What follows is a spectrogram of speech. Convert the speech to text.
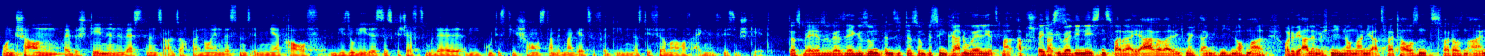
und schauen bei bestehenden Investments als auch bei neuen Investments eben mehr drauf, wie solide ist das Geschäftsmodell, wie gut ist die Chance, damit mal Geld zu verdienen, dass die Firma auch auf eigenen Füßen steht. Das wäre ja sogar sehr gesund, wenn sich das so ein bisschen graduell jetzt mal abschwächt Was? über die nächsten zwei, drei Jahre, weil ich möchte eigentlich nicht nochmal, oder wir alle möchten nicht nochmal ein Jahr 2000, 2001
